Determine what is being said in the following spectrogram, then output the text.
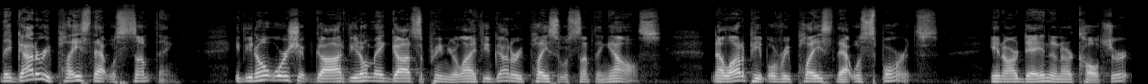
they've got to replace that with something. If you don't worship God, if you don't make God supreme in your life, you've got to replace it with something else. Now, a lot of people have replaced that with sports. In our day and in our culture,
